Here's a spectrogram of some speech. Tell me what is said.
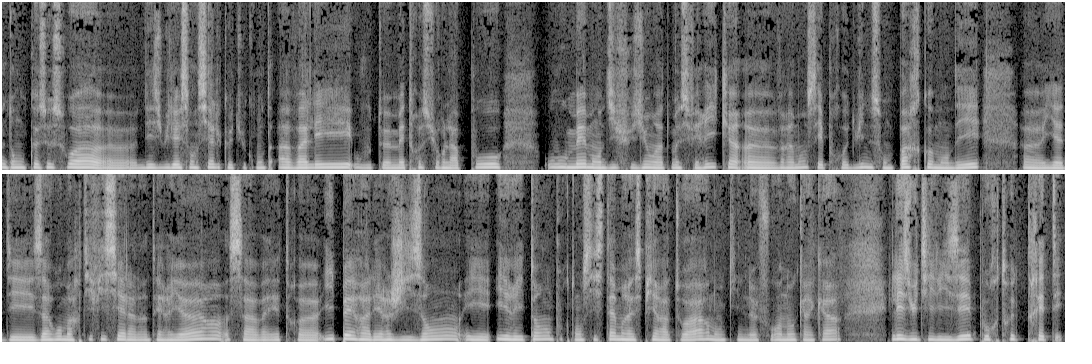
Donc que ce soit euh, des huiles essentielles que tu comptes avaler ou te mettre sur la peau ou même en diffusion atmosphérique, euh, vraiment ces produits ne sont pas recommandés. Euh, il y a des arômes artificiels à l'intérieur, ça va être hyper allergisant et irritant pour ton système respiratoire, donc il ne faut en aucun cas les utiliser pour trucs traités.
